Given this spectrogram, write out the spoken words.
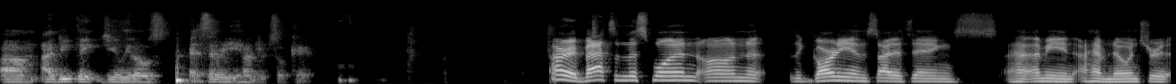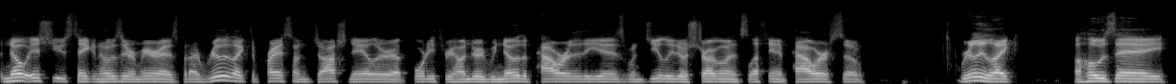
um, I do think Giolito's at 7,800 is okay. All right, bats in this one on the Guardian side of things. I mean, I have no interest, no issues taking Jose Ramirez, but I really like the price on Josh Naylor at 4,300. We know the power that he is when Giolito's struggling, it's left handed power. So, really like a Jose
